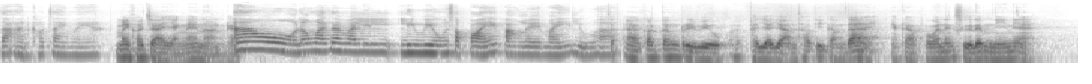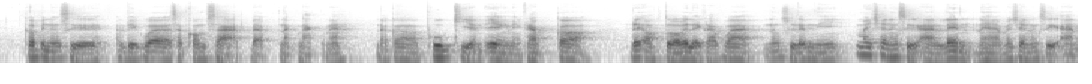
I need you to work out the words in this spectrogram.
จะอ่านเข้าใจไหมอะไม่เข้าใจอย่างแน่นอนครับอ้าวแล้วมาจะมารีรีวิวสปอยให้ฟังเลยไหมหรือว่าอ่าก็ต้องรีวิวพยายามเท่าที่ทำได้นะครับเพราะว่าหนังสือเล่มนี้เนี่ยก็เป็นหนังสือเรียกว่าสังคมศาสตร์แบบหนักๆนะแล้วก็ผู้เขียนเองเนี่ยครับก็ได้ออกตัวไว้เลยครับว่าหนังสือเล่มนี้ไม่ใช่หนังสืออ่านเล่นนะฮะไม่ใช่หนังสืออ่าน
